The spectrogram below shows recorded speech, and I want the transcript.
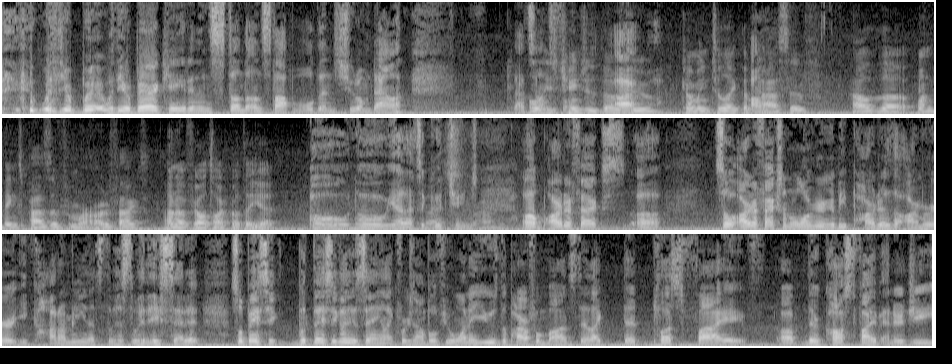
with your with your barricade, and then stun the unstoppable, then shoot them down. That all these fun. changes though I- too, coming to like the Um, passive, how the one thing's passive from our artifact. I don't know if y'all talked about that yet. Oh no, yeah, that's a good change. right. Um, artifacts. Uh, so artifacts are no longer going to be part of the armor economy. That's the best way they said it. So basic, but basically, it's saying like, for example, if you want to use the powerful mods, they're like they're plus five. Uh, they're cost five energy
